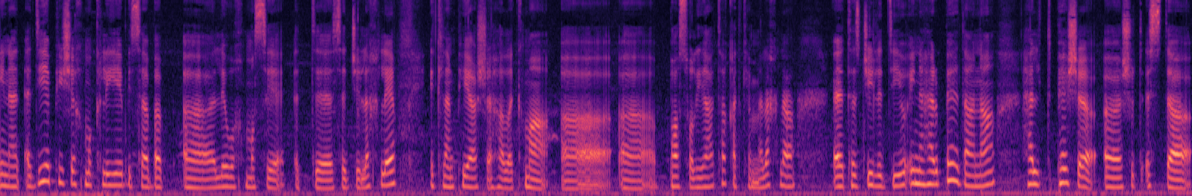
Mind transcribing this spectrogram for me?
إن أدية بيشخ مكلية بسبب لوخ مصي تسجل خلي. إتلان بياشة هلك ما باسولياتا قد كمل خلا تسجيل الديو. إن هربيدانا هل تبيشة شوت إستا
